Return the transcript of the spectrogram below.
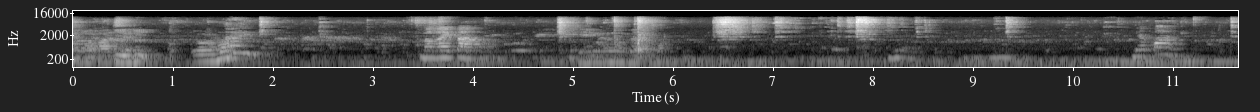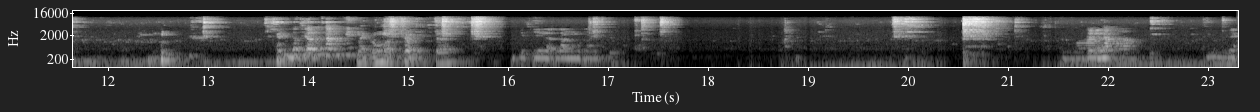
mga pasin. Oh my! Mga pa. Hindi na nang galaw. Yapan. Bagal namin. Nag-umagsak ito. Bisina lang mo ito. Mga anak ah. Hindi.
